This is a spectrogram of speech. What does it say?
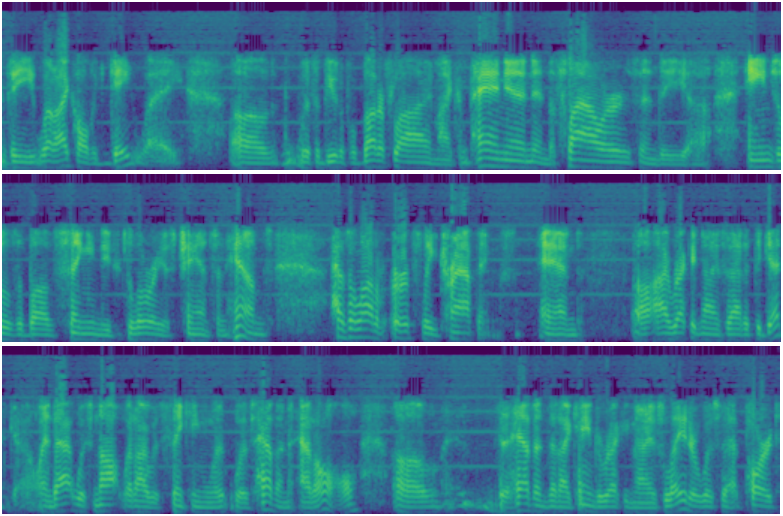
the what I call the gateway. Uh, with a beautiful butterfly and my companion and the flowers and the uh, angels above singing these glorious chants and hymns has a lot of earthly trappings and uh, I recognized that at the get-go, and that was not what I was thinking was, was heaven at all. Uh, the heaven that I came to recognize later was that part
